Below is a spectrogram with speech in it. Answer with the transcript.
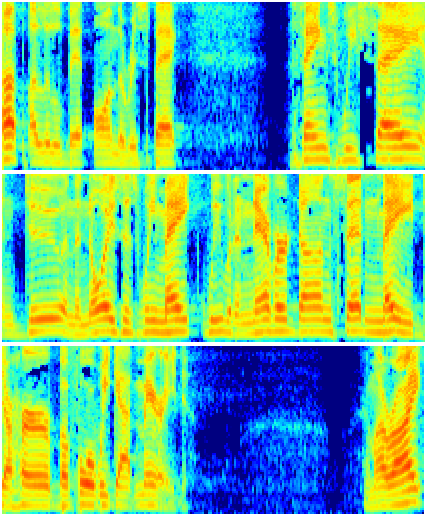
up a little bit on the respect. Things we say and do and the noises we make, we would have never done, said, and made to her before we got married. Am I right?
